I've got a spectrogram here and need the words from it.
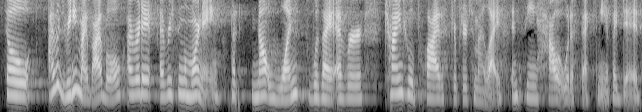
So I was reading my Bible. I read it every single morning, but not once was I ever trying to apply the scripture to my life and seeing how it would affect me if I did.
